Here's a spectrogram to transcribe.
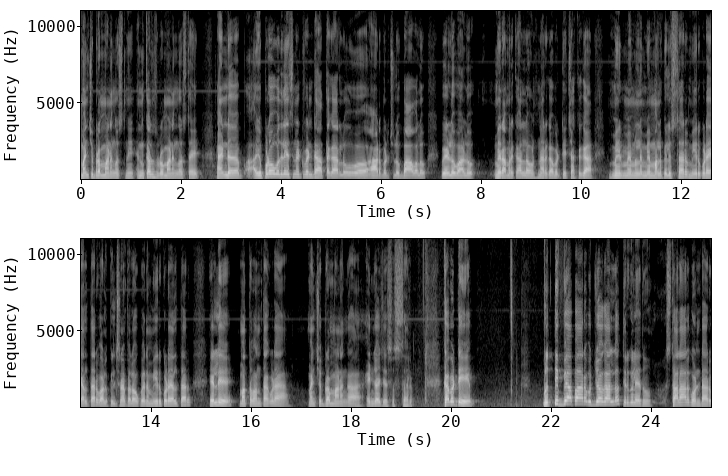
మంచి బ్రహ్మాండంగా వస్తుంది. ఇన్కమ్స్ బ్రహ్మాండంగా వస్తాయి. అండ్ ఎప్పుడో వదిలేసినటువంటి అత్తగారులు ఆడబడుచులు బావలు వీళ్ళు వాళ్ళు మీరు అమెరికాలో ఉంటున్నారు కాబట్టి చక్కగా మీరు మిమ్మల్ని మిమ్మల్ని పిలుస్తారు. మీరు కూడా వెళ్తారు. వాళ్ళు పిలిచినా పిలవకపోయినా మీరు కూడా వెళ్తారు. వెళ్ళి మొత్తం అంతా కూడా మంచి బ్రహ్మాండంగా ఎంజాయ్ చేసి వస్తారు. కాబట్టి వృత్తి వ్యాపార ఉద్యోగాల్లో తిరుగులేదు. స్థలాలు కొంటారు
